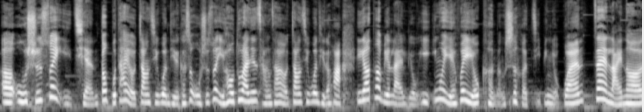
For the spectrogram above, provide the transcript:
呃五十岁以前都不太有胀气问题的，可是五十岁以后突然间常常有胀气问题的话，也要特别来留意，因为也会有可能是和疾病有关。再来呢，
